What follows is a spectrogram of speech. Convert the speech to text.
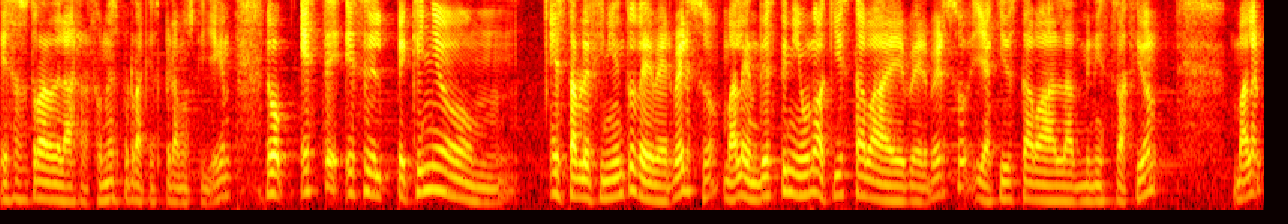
esa es otra de las razones por la que esperamos que lleguen. Luego, este es el pequeño mm, establecimiento de Eververso, ¿vale? En Destiny 1 aquí estaba Eververso y aquí estaba la administración, ¿vale?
